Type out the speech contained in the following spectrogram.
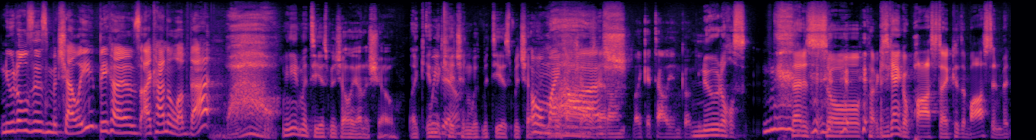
Noodles is Maccelli? Because I kind of love that. wow. we need Matias Maccelli on the show, like in We the do. kitchen with Matias Maccelli. Oh my with Michelle's gosh. on, like Italian cooking. Noodles. That is so clever. Because you can't go pasta because of Boston, but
